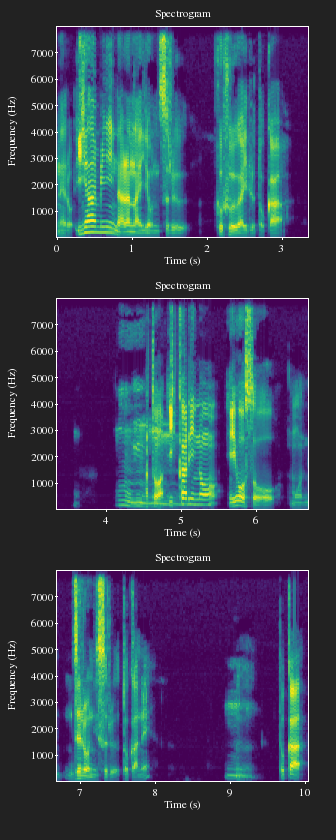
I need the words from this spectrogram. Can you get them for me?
なんやろ、嫌味にならないようにする工夫がいるとか、うんあとは怒り、の要素をもうゼロにするとかね。ううんん。とか、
